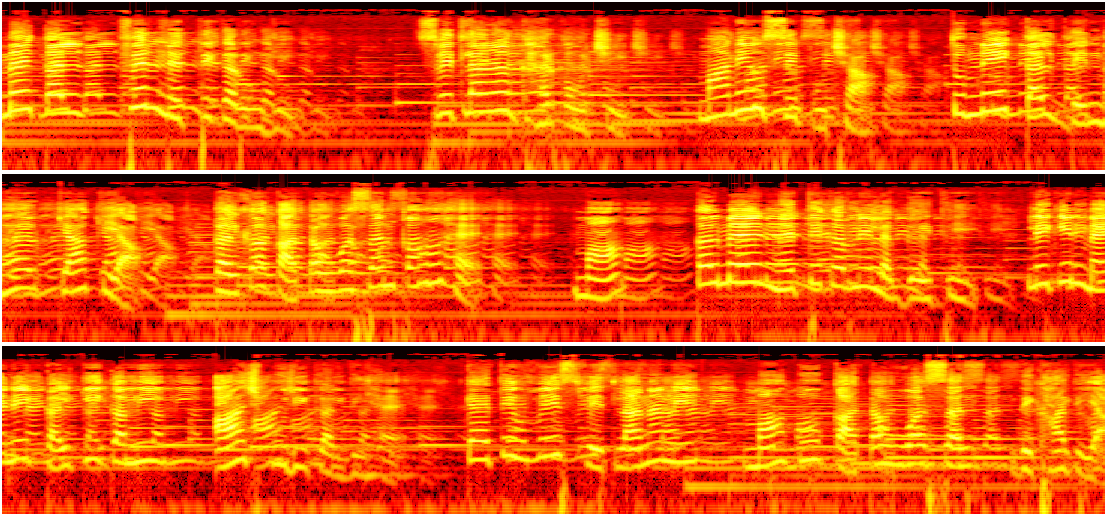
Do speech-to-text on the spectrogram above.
मैं कल फिर नृत्य करूँगी। स्वेतलाना घर पहुँची। माँ ने उससे पूछा तुमने कल दिन भर क्या किया कल का काता हुआ सन कहाँ है? माँ कल मैं नृत्य करने लग गई थी लेकिन मैंने कल की कमी आज पूरी कर दी है। कहते हुए स्वेतलाना ने माँ को काटा हुआ सन दिखा दिया।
